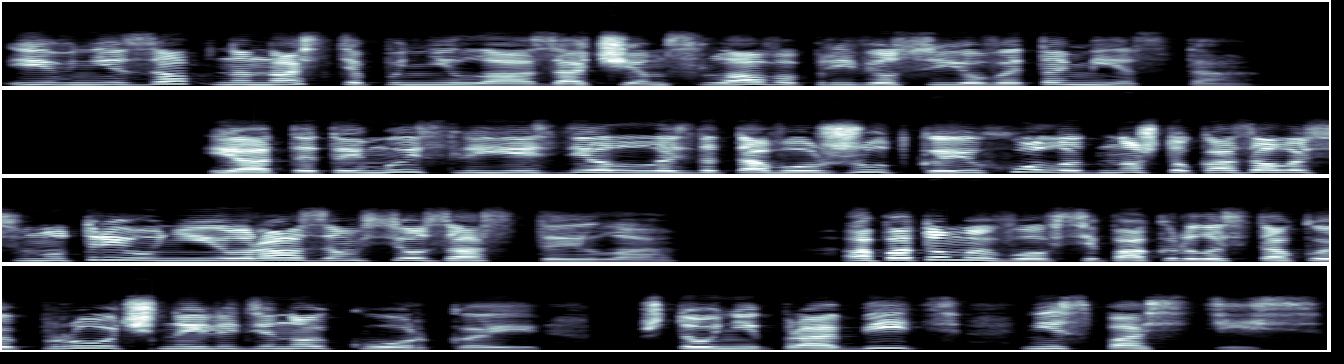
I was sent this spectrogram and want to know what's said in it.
И внезапно Настя поняла, зачем Слава привез ее в это место. И от этой мысли ей сделалось до того жутко и холодно, что, казалось, внутри у нее разом все застыло, а потом и вовсе покрылось такой прочной ледяной коркой, что ни пробить, ни спастись.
